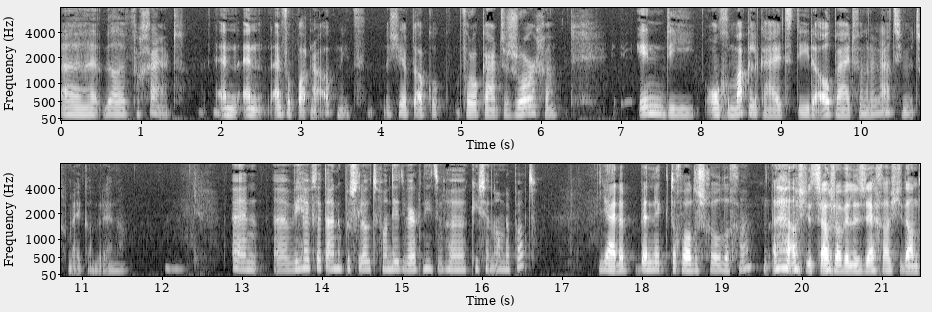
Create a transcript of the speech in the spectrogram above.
uh, wel heb vergaard. En, en, en voor partner ook niet. Dus je hebt ook voor elkaar te zorgen in die ongemakkelijkheid die de openheid van een relatie met zich mee kan brengen. En uh, wie heeft uiteindelijk besloten van dit werkt niet, we kiezen een ander pad? Ja, dat ben ik toch wel de schuldige. Als je het zo zou willen zeggen, als je dan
